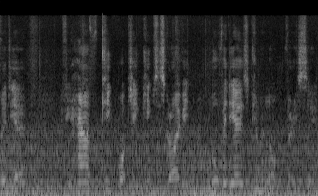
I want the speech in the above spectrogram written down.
video. If you have, keep watching, keep subscribing. More videos coming along very soon.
